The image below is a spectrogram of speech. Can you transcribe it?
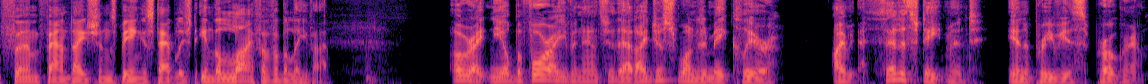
firm foundations being established in the life of a believer? All right, Neil, before I even answer that, I just wanted to make clear I said a statement in a previous program.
